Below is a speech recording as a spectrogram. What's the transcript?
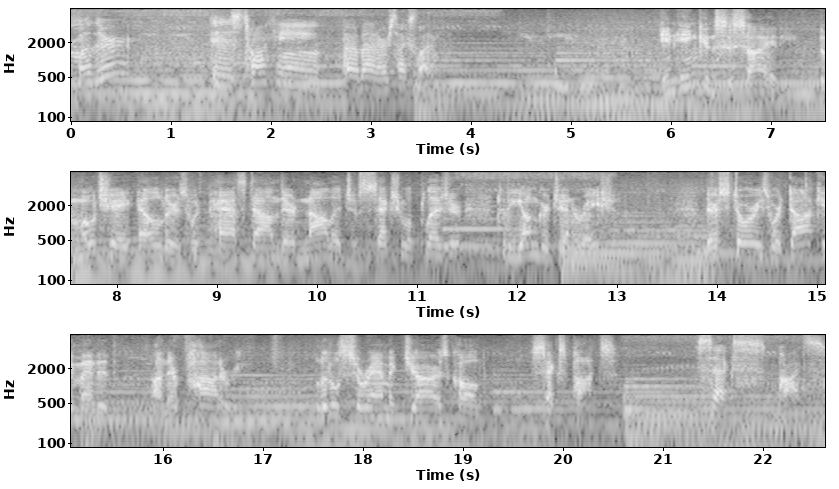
Your mother is talking about our sex life. In Incan society, the Moche elders would pass down their knowledge of sexual pleasure to the younger generation. Their stories were documented on their pottery, little ceramic jars called sex pots. Sex pots.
